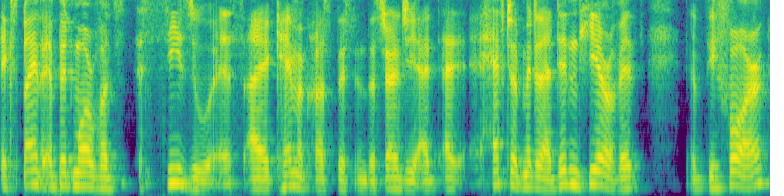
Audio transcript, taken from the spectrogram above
explain a bit more what Sisu is. I came across this in the strategy. I, I have to admit that I didn't hear of it before,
